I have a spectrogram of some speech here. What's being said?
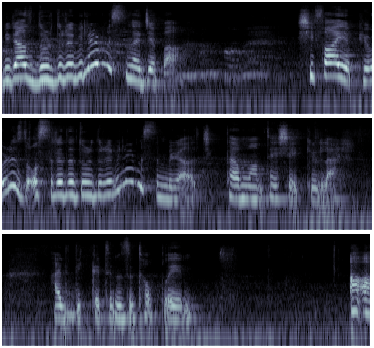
biraz durdurabilir misin acaba? Şifa yapıyoruz da o sırada durdurabilir misin birazcık? Tamam teşekkürler. Hadi dikkatinizi toplayın. Aa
